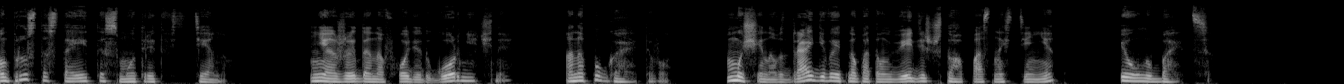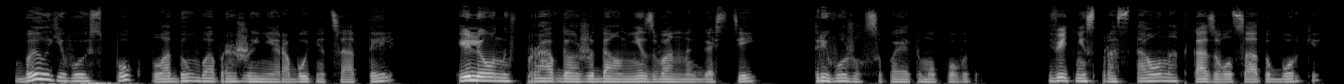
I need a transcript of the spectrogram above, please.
он просто стоит и смотрит в стену. Неожиданно входит горничная. Она пугает его. Мужчина вздрагивает, но потом видит, что опасности нет, и улыбается. Был его испуг плодом воображения работницы отеля, или он и вправду ожидал незваных гостей, тревожился по этому поводу. Ведь неспроста он отказывался от уборки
